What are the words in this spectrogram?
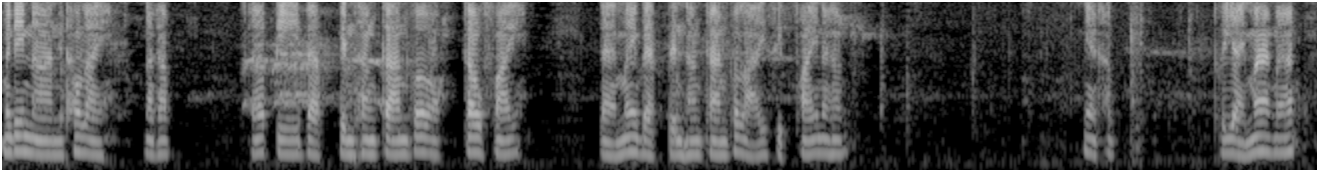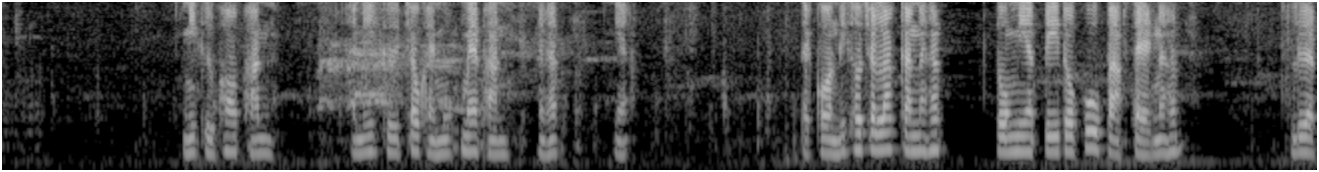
ไม่ได้นานเท่าไหร่นะครับ แล้วตีแบบเป็นทางการก็เก้าไฟ แต่ไม่แบบเป็นทางการก็หลายสิบไฟนะครับ เนี่ยครับ ตัวใหญ่มากนะครับ นี่คือพ่อพันธุ์ อันนี้คือเจ้าไข่มุกแม่พันธุ์นะครับ เนี่ย แต่ก่อนที่เขาจะรักกันนะครับ ตัวเมียตีตัวผู้ปากแตกนะครับ เลือด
